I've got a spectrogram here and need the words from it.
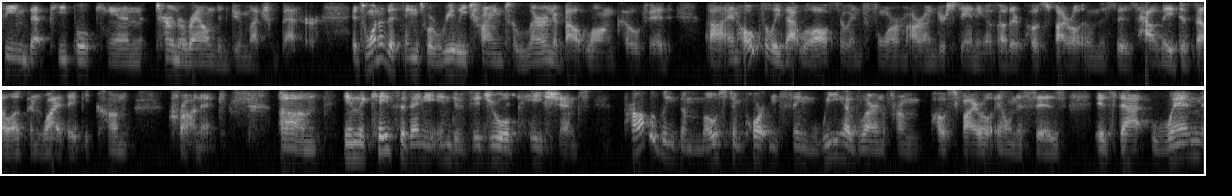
seem that people can turn around and do much better. It's one of the things we're really trying to learn about long COVID, uh, and hopefully that will also inform our understanding of other post-viral illnesses, how they develop and why they become chronic. Um, in the case of any individual patient, probably the most important thing we have learned from post-viral illnesses is that when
